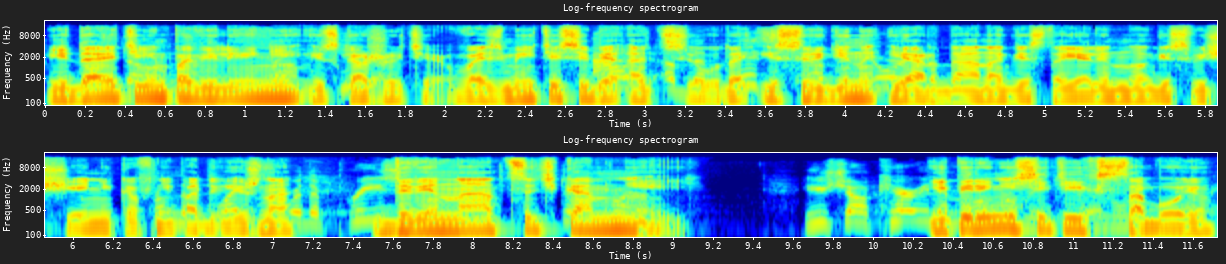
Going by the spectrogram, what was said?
и дайте им повеление и скажите, возьмите себе отсюда, из середины Иордана, где стояли ноги священников неподвижно, 12 камней, и перенесите их с собою,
